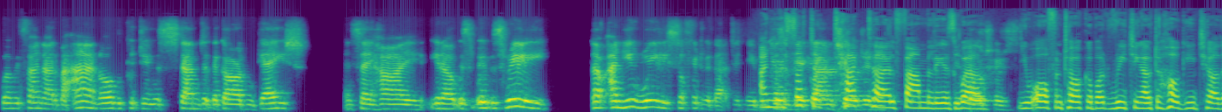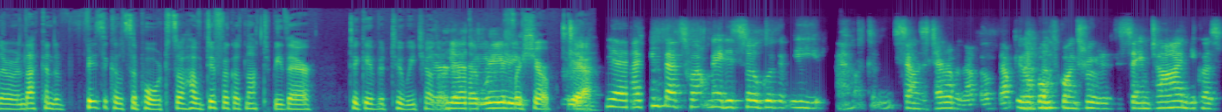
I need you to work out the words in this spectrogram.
when we found out about Anne, all we could do was stand at the garden gate and say hi. You know, it was it was really. And you really suffered with that, didn't you? and you're such a tactile family as well. Daughters. You often talk about reaching out to hug each other and that kind of physical support. So how difficult not to be there to give it to each other. Yeah, really. For sure. Yeah. Yeah, I think that's what made it so good that we, it sounds terrible that, that we were both going through it at the same time because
